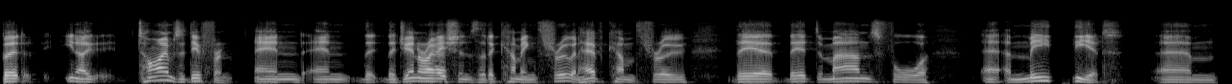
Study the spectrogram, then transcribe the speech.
but you know times are different and and the, the generations that are coming through and have come through their their demands for uh, immediate um,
